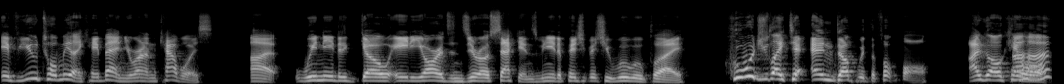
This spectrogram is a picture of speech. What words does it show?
if you told me, like, hey, Ben, you're running the Cowboys, uh, we need to go 80 yards in zero seconds, we need a pitchy pitchy woo woo play, who would you like to end up with the football? I'd go, okay, Uh-huh. well,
